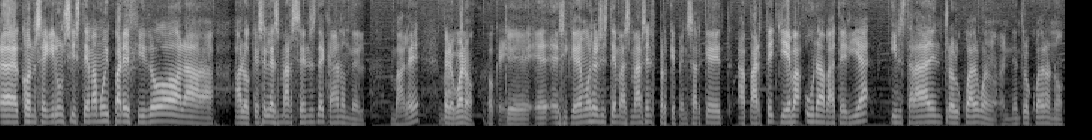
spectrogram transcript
eh, conseguir un sistema muy parecido a, la, a lo que es el Smart Sense de Cannondale. ¿Vale? Pero bueno, que eh, si queremos el sistema Smart Sense, porque pensar que aparte lleva una batería instalada dentro del cuadro, bueno, dentro del cuadro no,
